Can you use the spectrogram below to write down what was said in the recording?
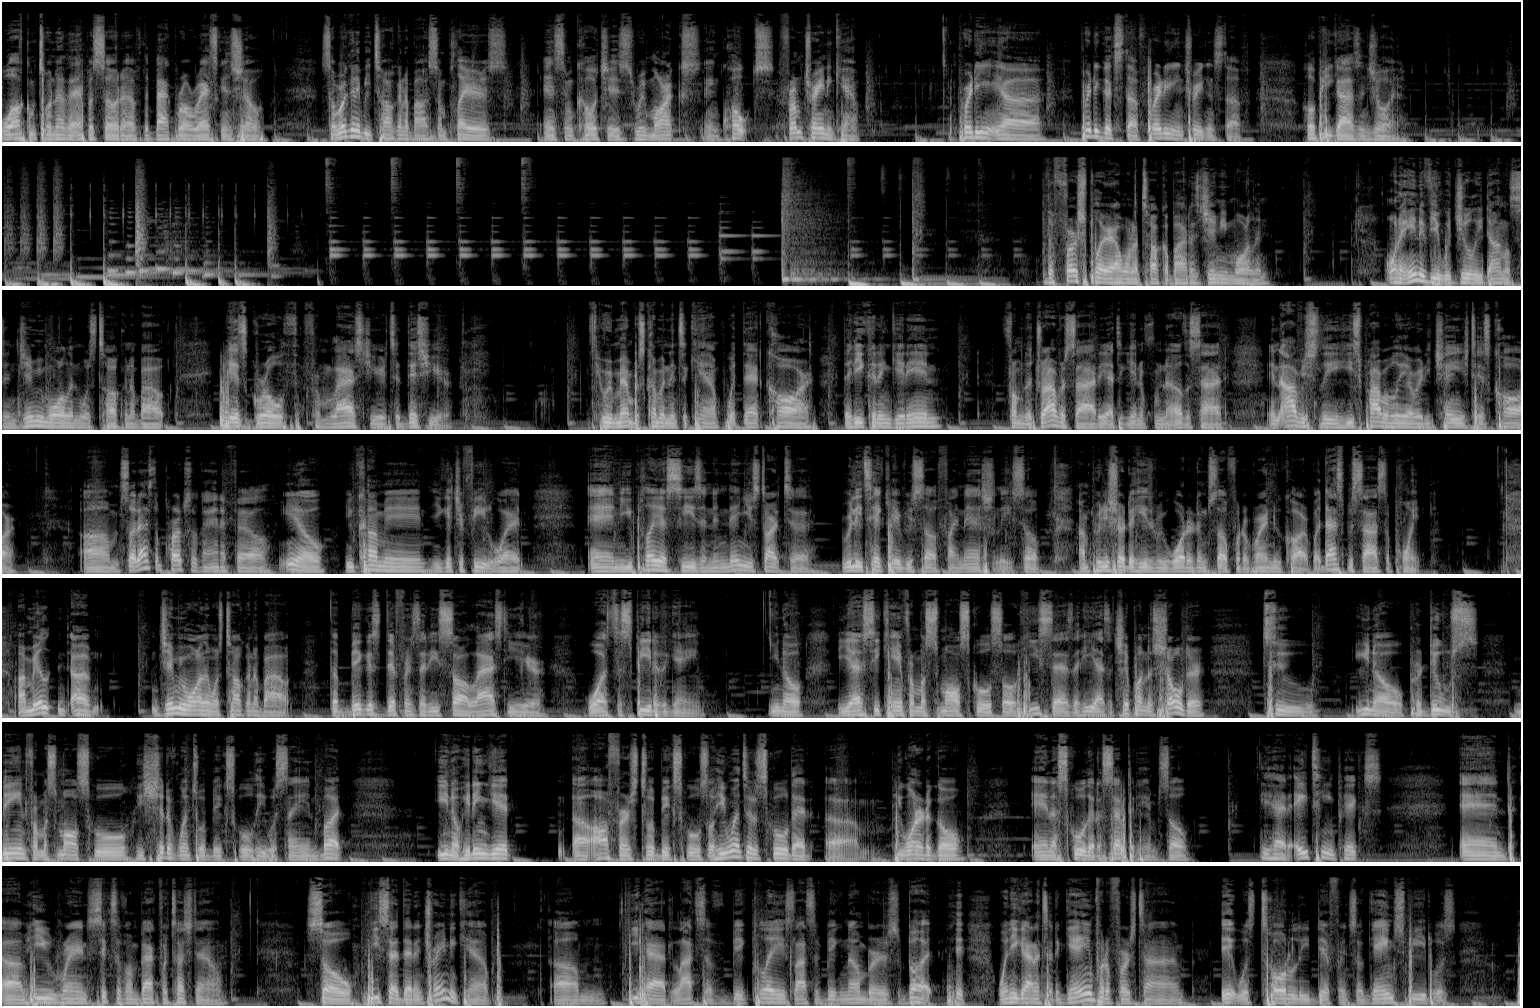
Welcome to another episode of the Back Row Redskins Show. So, we're going to be talking about some players and some coaches' remarks and quotes from training camp. Pretty, uh, pretty good stuff. Pretty intriguing stuff. Hope you guys enjoy. The first player I want to talk about is Jimmy Moreland. On an interview with Julie Donaldson, Jimmy Moreland was talking about his growth from last year to this year. He remembers coming into camp with that car that he couldn't get in from the driver's side. He had to get in from the other side. And obviously, he's probably already changed his car. Um, so that's the perks of the NFL. You know, you come in, you get your feet wet, and you play a season, and then you start to really take care of yourself financially. So I'm pretty sure that he's rewarded himself with a brand new car, but that's besides the point. Um, uh, Jimmy Moreland was talking about the biggest difference that he saw last year was the speed of the game. You know, yes, he came from a small school, so he says that he has a chip on the shoulder to, you know, produce. Being from a small school, he should have went to a big school. He was saying, but you know, he didn't get uh, offers to a big school. So he went to the school that um, he wanted to go and a school that accepted him. So he had 18 picks and um, he ran six of them back for touchdown. So he said that in training camp, um, he had lots of big plays, lots of big numbers, but when he got into the game for the first time, it was totally different. So game speed was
